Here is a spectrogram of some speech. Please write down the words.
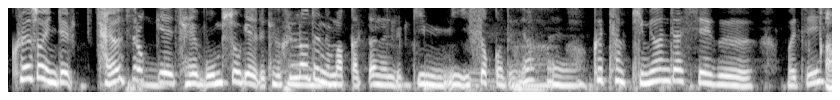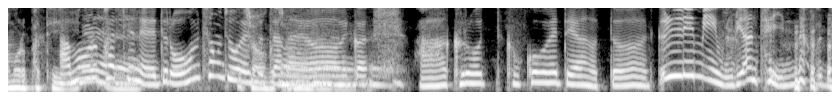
그래서 이제 자연스럽게 음. 제 몸속에 이렇게 흘러든 음. 악 같다는 느낌이 있었거든요. 아. 네. 그참 김연자 씨의 그 뭐지? 아모르 파티. 아모르 네, 파티는 네. 애들 엄청 좋아했었잖아요. 그쵸, 그쵸. 그러니까 네. 아 그러 그거에 대한 어떤 끌림이 우리한테 있나 보다.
